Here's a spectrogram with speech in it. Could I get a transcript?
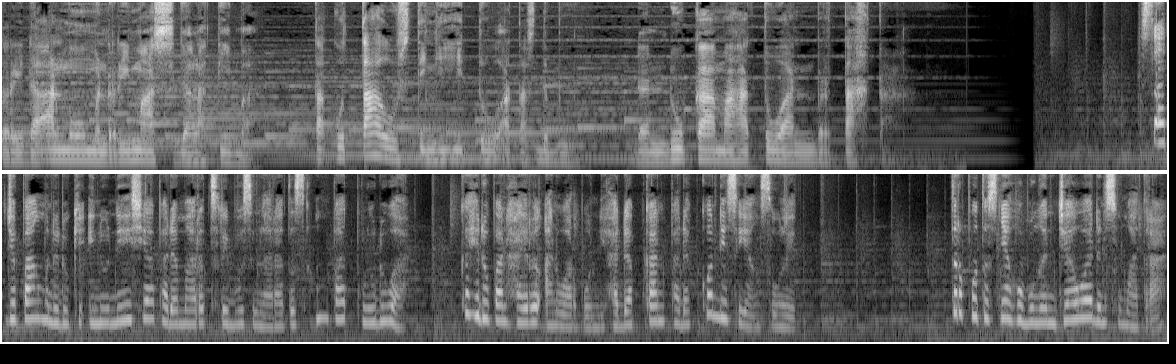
keridaanmu menerima segala tiba. Tak ku tahu setinggi itu atas debu, dan duka maha Tuhan bertahta. Saat Jepang menduduki Indonesia pada Maret 1942, kehidupan Hairil Anwar pun dihadapkan pada kondisi yang sulit. Terputusnya hubungan Jawa dan Sumatera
